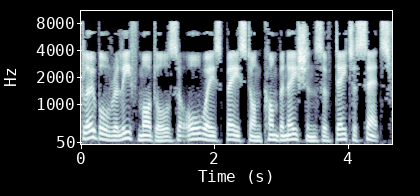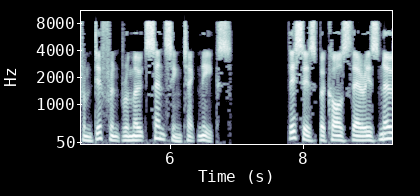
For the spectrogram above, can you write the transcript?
Global relief models are always based on combinations of data sets from different remote sensing techniques. This is because there is no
